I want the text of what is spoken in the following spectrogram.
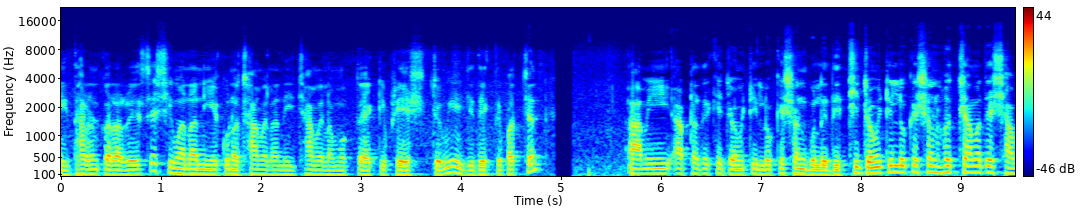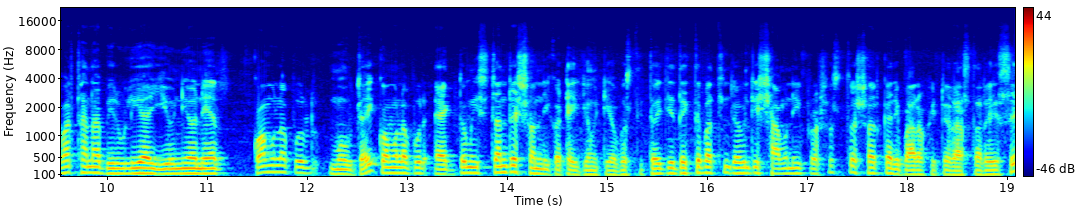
নির্ধারণ করা রয়েছে। সীমানা নিয়ে কোনো ঝামেলা নেই। ঝামেলামুক্ত একটি ফ্রেশ জমি, এই যে দেখতে পাচ্ছেন। আমি আপনাদেরকে জমিটির লোকেশন বলে দিচ্ছি। জমিটির লোকেশন হচ্ছে আমাদের সাভার থানা বিরুলিয়া ইউনিয়নের কমলাপুর মৌজায় কমলাপুর একদম স্ট্যান্ডের সন্নিকটে এই জমিটি অবস্থিত। এই যে দেখতে পাচ্ছেন, জমিটির সামনেই প্রশস্ত সরকারি বারো ফিটের রাস্তা রয়েছে।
